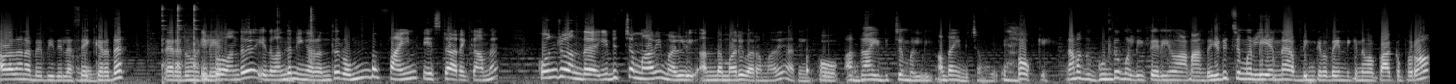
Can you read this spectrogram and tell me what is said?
அவ்வளவுதானே பேபி இதுல சேர்க்கறது. வேற எதுவும் இப்போ வந்து இது வந்து நீங்க வந்து ரொம்ப ஃபைன் பேஸ்டா அரைக்காம கொஞ்சம் அந்த இடிச்ச மாதிரி மல்லி அந்த மாதிரி வர மாதிரி அரைங்க. ஓ அதான் இடிச்ச மல்லி. அதான் இடிச்ச மல்லி. ஓகே நமக்கு குண்டு மல்லி தெரியும். ஆனா அந்த இடிச்ச மல்லி என்ன அப்படிங்கறத இன்னைக்கு நம்ம பார்க்க போறோம்.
